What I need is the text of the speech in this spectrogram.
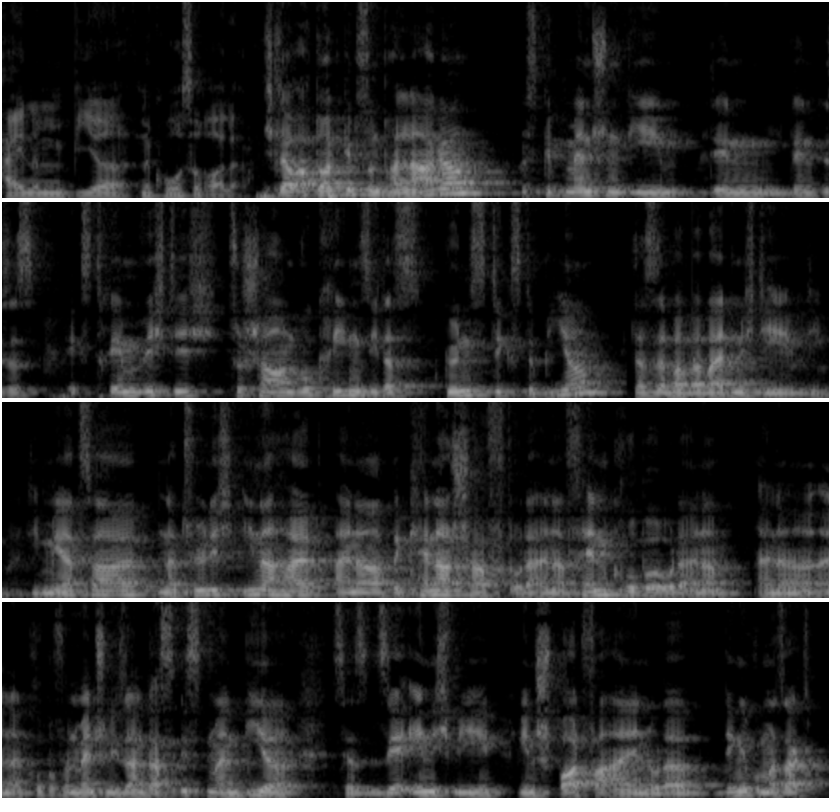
einem Bier eine große Rolle? Ich glaube, auch dort gibt's so ein paar Lager. Es gibt Menschen, die, denen, denen ist es extrem wichtig zu schauen, wo kriegen sie das günstigste Bier. Das ist aber bei weitem nicht die, die, die Mehrzahl. Natürlich innerhalb einer Bekennerschaft oder einer Fangruppe oder einer, einer, einer Gruppe von Menschen, die sagen, das ist mein Bier. ist ja sehr ähnlich wie, wie ein Sportverein oder Dinge, wo man sagt,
